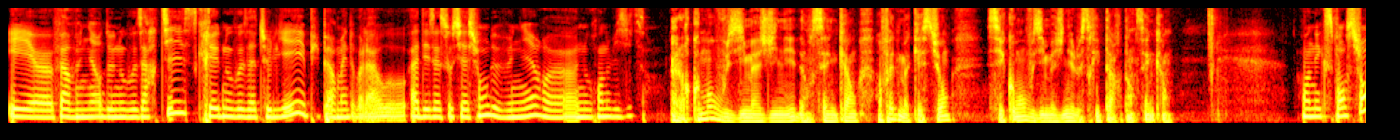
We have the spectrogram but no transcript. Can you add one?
et euh, faire venir de nouveaux artistes, créer de nouveaux ateliers et puis permettre voilà, aux- à des associations de venir euh, nous rendre visite. Alors comment vous imaginez dans 5 ans? En fait, ma question, c'est comment vous imaginez le street art dans 5 ans? En expansion,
